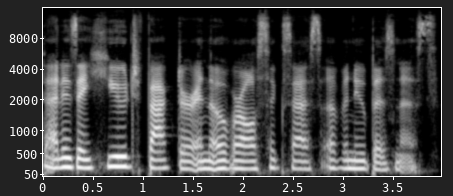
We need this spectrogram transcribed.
that is a huge factor in the overall success of a new business.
